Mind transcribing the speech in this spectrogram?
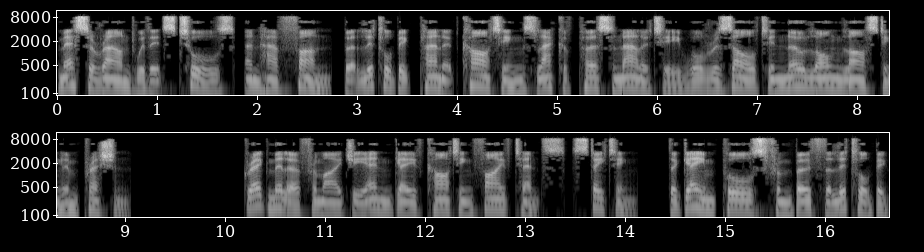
mess around with its tools, and have fun, but Little Big Planet karting's lack of personality will result in no long-lasting impression. Greg Miller from IGN gave karting 5 tenths, stating, the game pulls from both the Little Big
